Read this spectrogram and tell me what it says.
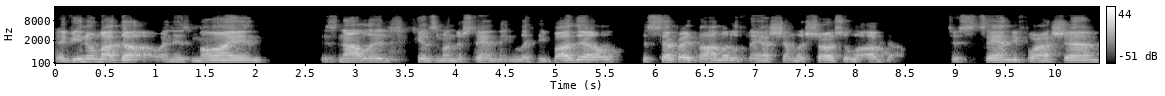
Mada'o, and his mind, his knowledge gives him understanding. To separate. To stand before Hashem,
